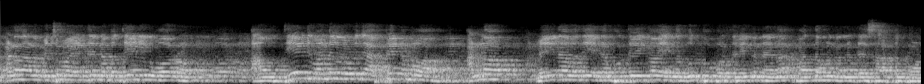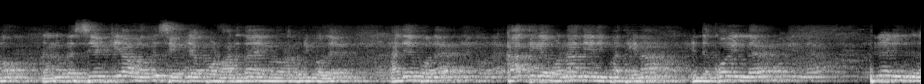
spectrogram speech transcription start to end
அன்னதானம் மிச்சமாயிட்டு நம்ம தேடின்னு ஓடுறோம் அவன் தேடி வந்தவங்களுக்கு அப்பயே நம்ம அண்ணன் மெயினாக வந்து என்னை பொறுத்த வரைக்கும் எங்கள் குரூப்பை பொறுத்த வரைக்கும் நல்லா வந்தவங்க நல்லபடியாக சாப்பிட்டு போகணும் நல்லபடியாக சேஃப்டியாக வந்து சேஃப்டியாக போகணும் அதுதான் எங்களோட குறிக்கோள் அதே போல் கார்த்திகை ஒன்றாம் தேதி பார்த்தீங்கன்னா இந்த கோயிலில் பின்னாடி இருக்கிற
